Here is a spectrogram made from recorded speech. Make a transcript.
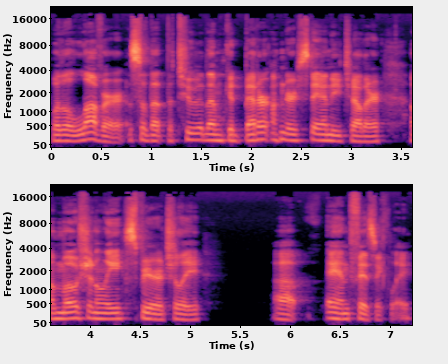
with a lover so that the two of them could better understand each other emotionally, spiritually, uh, and physically.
